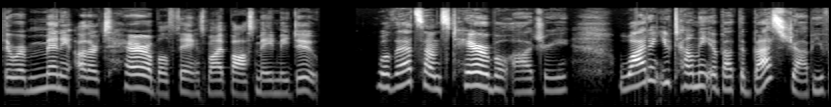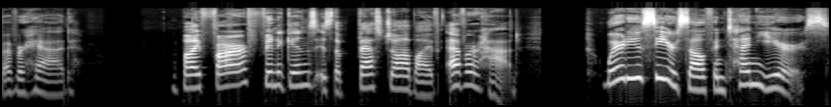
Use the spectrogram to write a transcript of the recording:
There were many other terrible things my boss made me do. Well, that sounds terrible, Audrey. Why don't you tell me about the best job you've ever had? By far, Finnegan's is the best job I've ever had. Where do you see yourself in 10 years?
